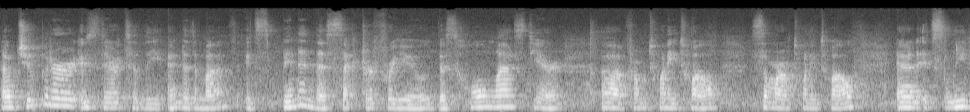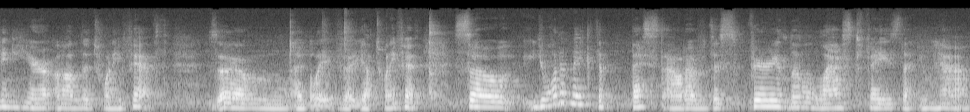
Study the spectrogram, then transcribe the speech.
Now Jupiter is there till the end of the month. It's been in this sector for you this whole last year uh, from 2012, summer of 2012, and it's leaving here on the 25th. Um, I believe, uh, yeah, 25th. So you want to make the best out of this very little last phase that you have,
